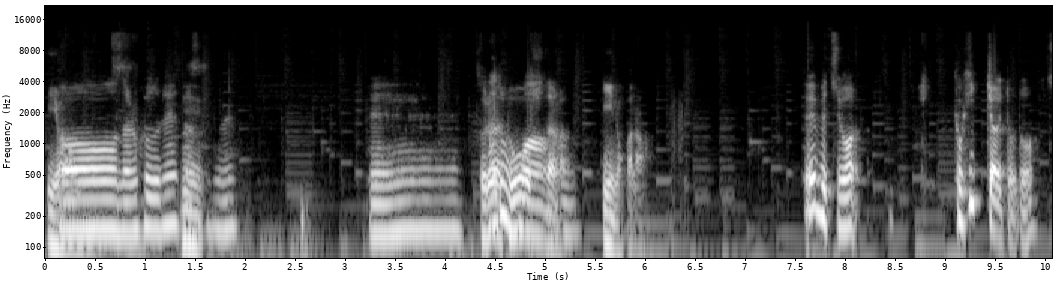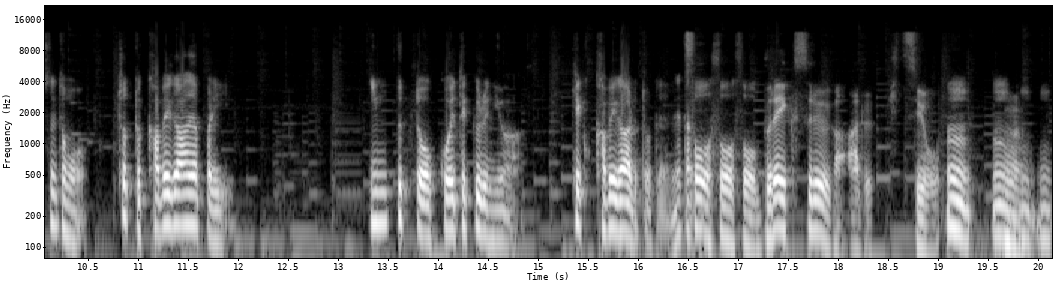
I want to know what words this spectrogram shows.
今思ああ、なるほどね。うんなるほどね。えー。それはどうしたらいいのかな、え、別にわ拒否っちゃうってこと？それとも、ちょっと壁がやっぱり、インプットを超えてくるには、結構壁があるってことだよね。そうそうそうブレイクスルーがある必要うん、うん、うん、うん。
